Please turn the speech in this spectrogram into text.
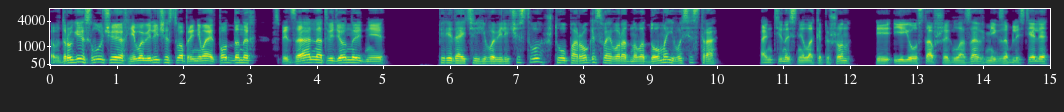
В других случаях Его Величество принимает подданных в специально отведенные дни». «Передайте Его Величеству, что у порога своего родного дома его сестра». Антина сняла капюшон, и ее уставшие глаза вмиг заблестели,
